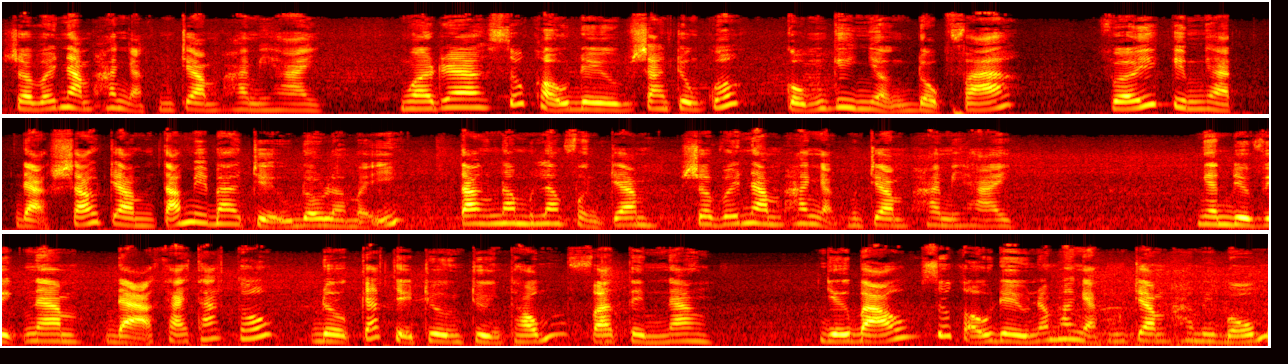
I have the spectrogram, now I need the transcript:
so với năm 2022. Ngoài ra, xuất khẩu điều sang Trung Quốc cũng ghi nhận đột phá, với kim ngạch đạt 683 triệu đô la Mỹ, tăng 55% so với năm 2022. Ngành điều Việt Nam đã khai thác tốt được các thị trường truyền thống và tiềm năng. Dự báo xuất khẩu điều năm 2024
